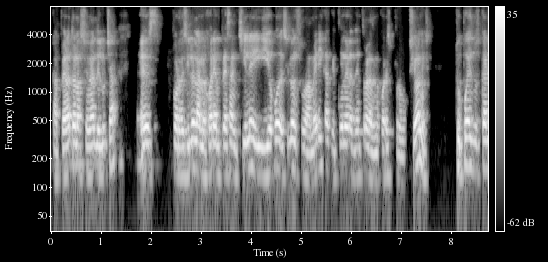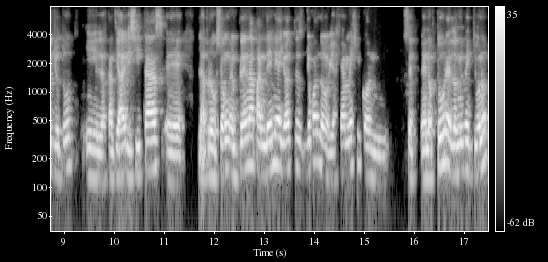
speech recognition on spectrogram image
Campeonato Nacional de Lucha, es, por decirlo, la mejor empresa en Chile y yo puedo decirlo en Sudamérica que tiene dentro de las mejores producciones. Tú puedes buscar YouTube y la cantidad de visitas, eh, la producción en plena pandemia. Yo antes, yo cuando viajé a México en, en octubre del 2021,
